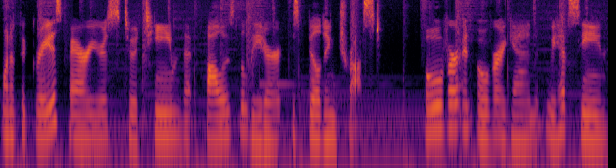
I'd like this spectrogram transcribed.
one of the greatest barriers to a team that follows the leader is building trust. Over and over again, we have seen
